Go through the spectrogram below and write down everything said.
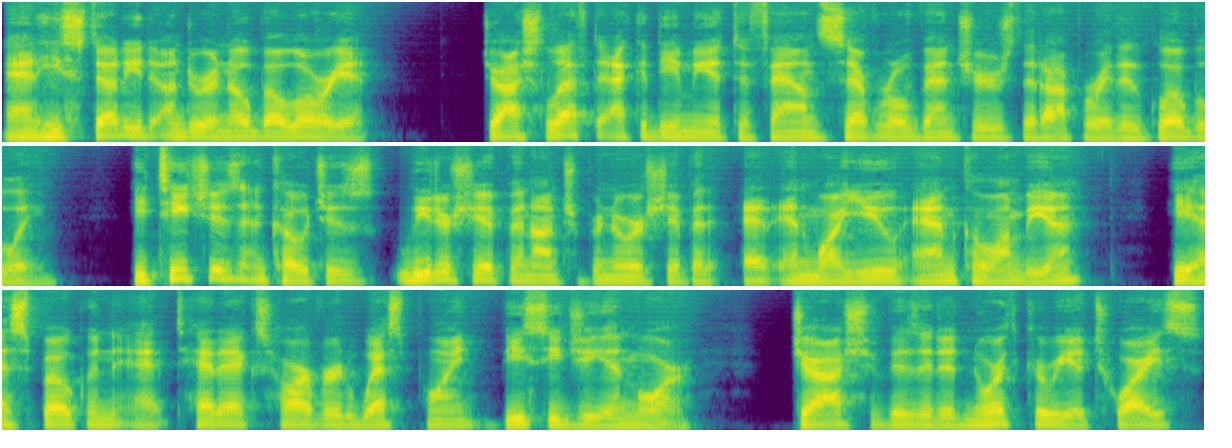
and he studied under a Nobel laureate. Josh left academia to found several ventures that operated globally. He teaches and coaches leadership and entrepreneurship at, at, NYU and Columbia. He has spoken at TEDx, Harvard, West Point, BCG, and more. Josh visited North Korea twice,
